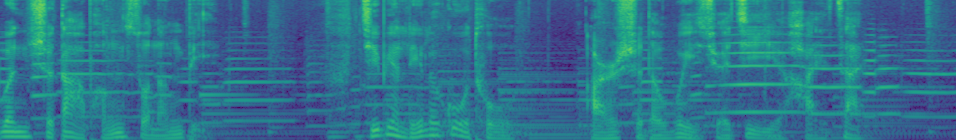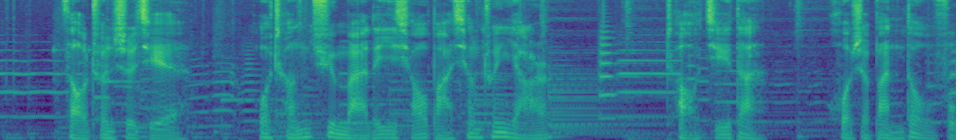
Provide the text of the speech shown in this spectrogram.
温室大棚所能比。即便离了故土，儿时的味觉记忆还在。早春时节。我常去买了一小把香椿芽儿，炒鸡蛋，或是拌豆腐，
